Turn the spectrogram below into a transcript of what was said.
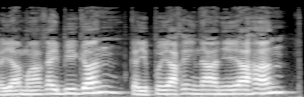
Kaya mga kaibigan, kayo po aking inaanyayahan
